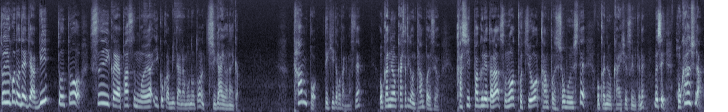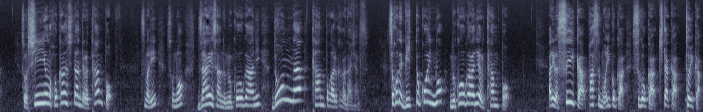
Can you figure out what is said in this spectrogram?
ということでじゃあビットと Suica や PASMO や ICOCA みたいなものとの違いは何か担保って聞いたことありますね。お金を貸した時の担保ですよ。貸しはぐれたらその土地を担保して処分してお金を回収するみたいなね。要するに保管手段。そう信用の保管手段である担保。つまりその財産の向こう側にどんな担保があるかが大事なんです。そこでビットコインの向こう側にある担保。あるいは Suica PASMO ICOCA SUGOCA Kitaca TOICA、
